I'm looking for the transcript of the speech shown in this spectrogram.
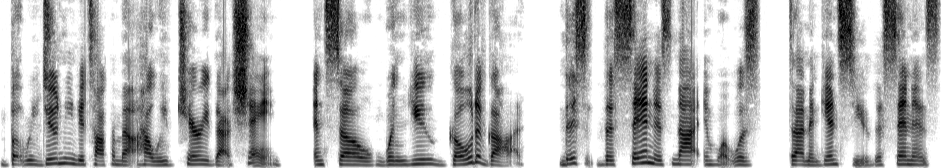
but we do need to talk about how we've carried that shame. And so when you go to God, this, the sin is not in what was done against you. The sin is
